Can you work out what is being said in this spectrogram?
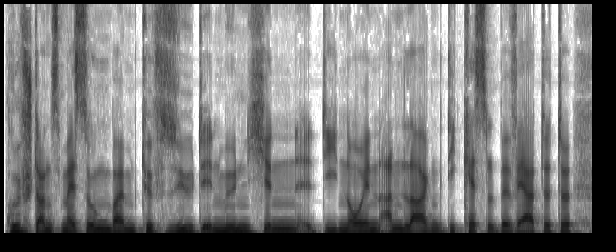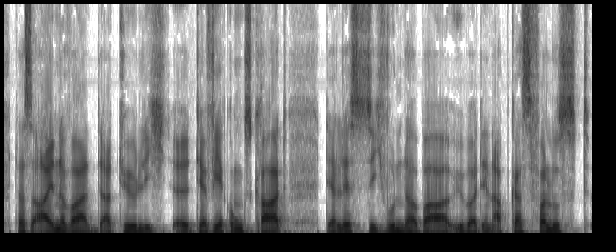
Prüfstandsmessungen beim TÜV Süd in München die neuen Anlagen, die Kessel bewertete. Das eine war natürlich äh, der Wirkungsgrad, der lässt sich wunderbar über den Abgasverlust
